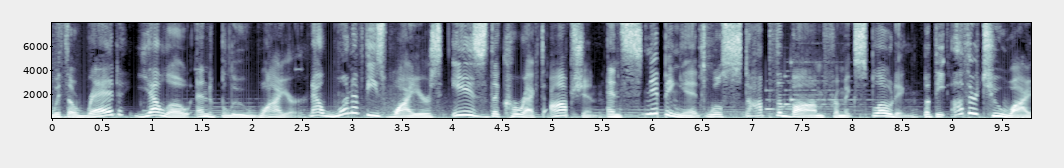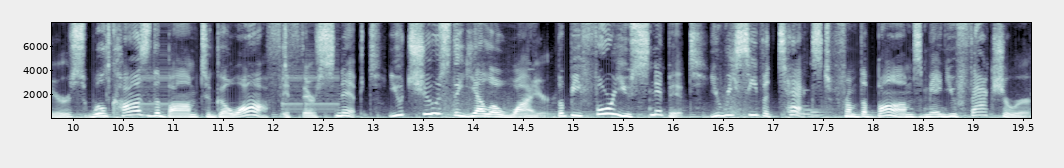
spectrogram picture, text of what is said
with a red, yellow, and blue wire. Now, one of these wires is the correct option, and snipping it will stop the bomb from exploding. But the other two wires will cause the bomb to go off if they're snipped. You choose the yellow wire, but before you snip it, you receive a text from the bomb's manufacturer,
